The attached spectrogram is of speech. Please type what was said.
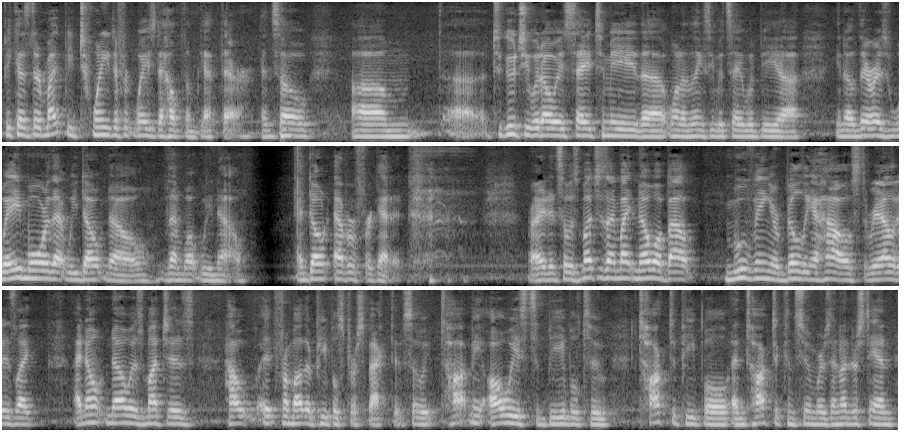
because there might be 20 different ways to help them get there. And so mm-hmm. Um, uh, Taguchi would always say to me that one of the things he would say would be, uh, you know, there is way more that we don't know than what we know, and don't ever forget it. right? And so, as much as I might know about moving or building a house, the reality is like I don't know as much as how it, from other people's perspective. So it taught me always to be able to talk to people and talk to consumers and understand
